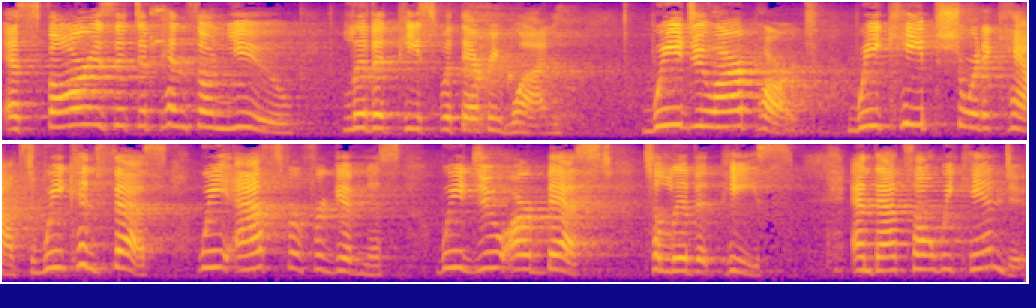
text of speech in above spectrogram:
as far as it depends on you, live at peace with everyone. We do our part. We keep short accounts. We confess. We ask for forgiveness. We do our best to live at peace. And that's all we can do.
